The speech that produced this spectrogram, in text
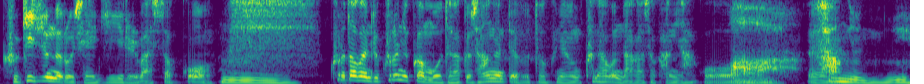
그 기준으로 제 길을 왔었고 그러다가 이제 그러니까 뭐 대학교 4학년 때부터 그냥 큰 학원 나가서 강의하고. 아, 네. 4학년이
